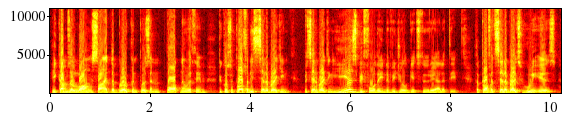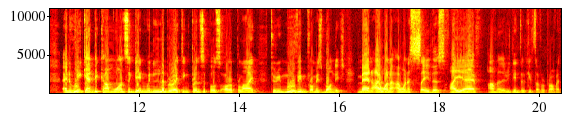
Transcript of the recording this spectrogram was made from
He comes alongside the broken person and partner with him because the prophet is celebrating celebrating years before the individual gets to reality. The prophet celebrates who he is and who he can become once again when liberating principles are applied to remove him from his bondage. Man, I wanna I wanna say this. I have I'm a redemptive gift of a prophet.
